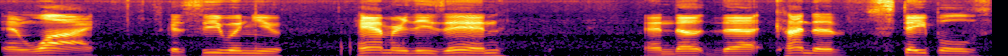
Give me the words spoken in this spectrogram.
And why? Because see when you hammer these in and th that kind of staples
